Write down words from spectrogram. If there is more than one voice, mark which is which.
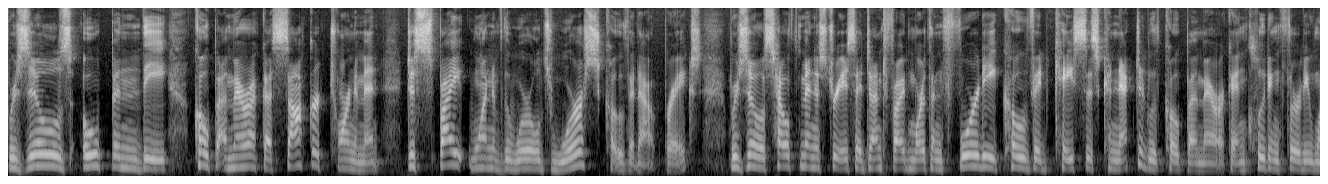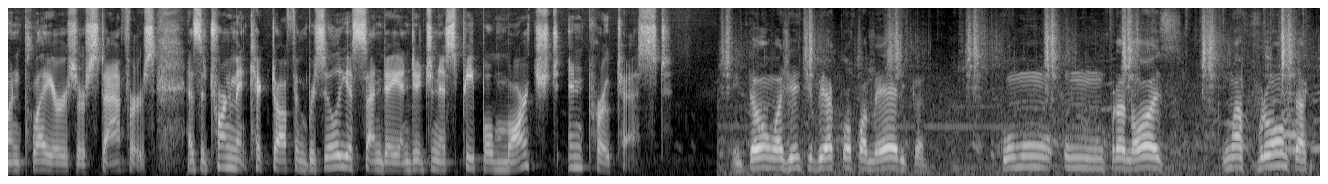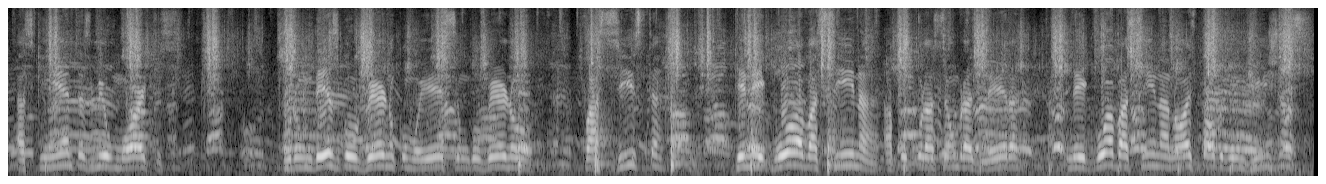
Speaker 1: Brazil's opened the Copa America soccer tournament despite one of the world's worst COVID outbreaks. Brazil's health ministry has identified more than 40 COVID cases connected with Copa America, including 31 players or staffers. As the tournament kicked off in Brasilia Sunday, indigenous people marched in protest.
Speaker 2: Então a gente vê a Copa América como um, para nós, uma afronta às 500 mil mortes por um desgoverno como esse, um governo fascista que negou a vacina à população brasileira, negou a vacina a nós, povos indígenas,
